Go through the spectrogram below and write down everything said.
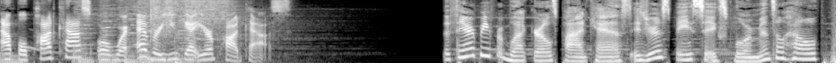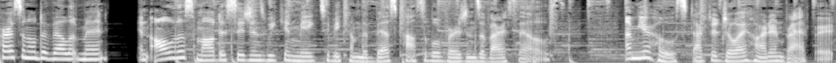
Apple Podcasts, or wherever you get your podcasts. The Therapy for Black Girls podcast is your space to explore mental health, personal development, and all the small decisions we can make to become the best possible versions of ourselves. I'm your host, Dr. Joy Harden Bradford,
